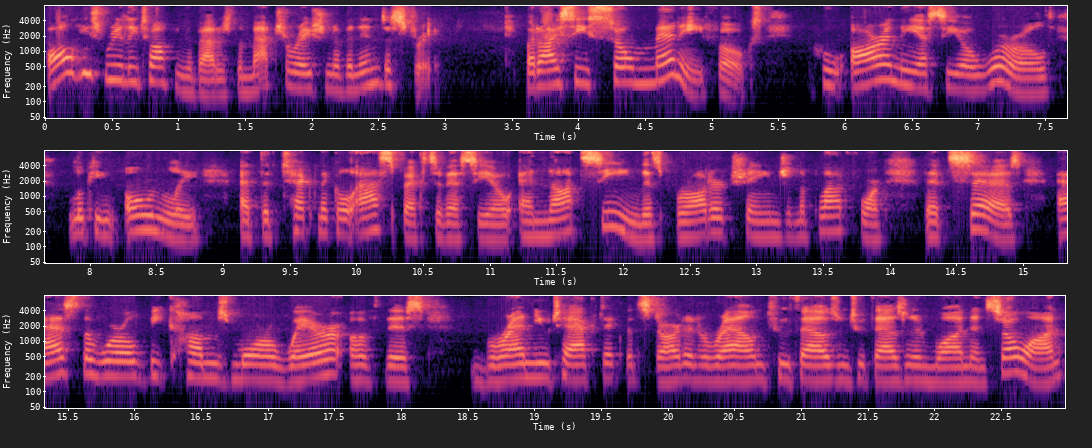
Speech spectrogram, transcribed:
All he's really talking about is the maturation of an industry. But I see so many folks who are in the SEO world looking only at the technical aspects of SEO and not seeing this broader change in the platform that says as the world becomes more aware of this brand new tactic that started around 2000, 2001, and so on,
